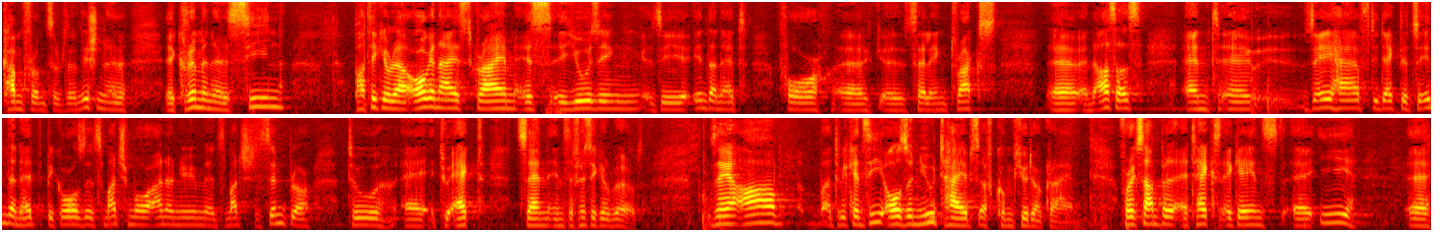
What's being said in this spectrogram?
come from the traditional criminal scene particular organized crime is uh, using the internet for uh, uh, selling drugs and others. And they have detected the internet because it's much more anonymous, it's much simpler to, to act than in the physical world. There are but we can see also new types of computer crime. For example, attacks against uh, e uh, uh,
